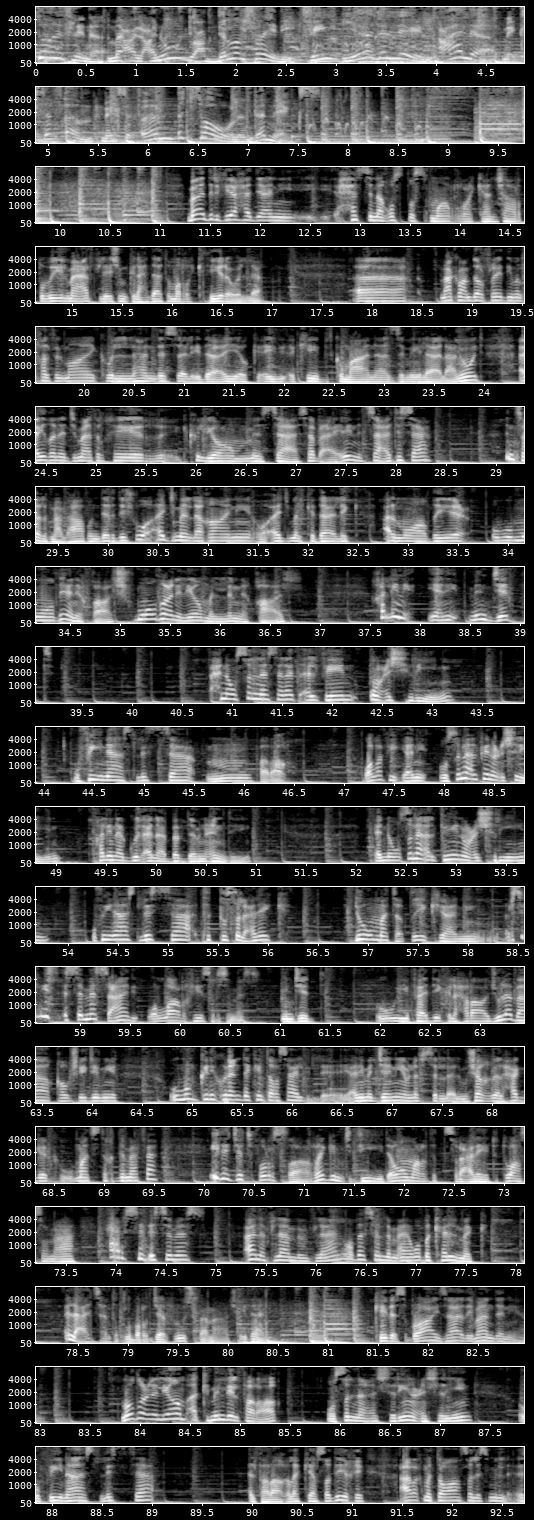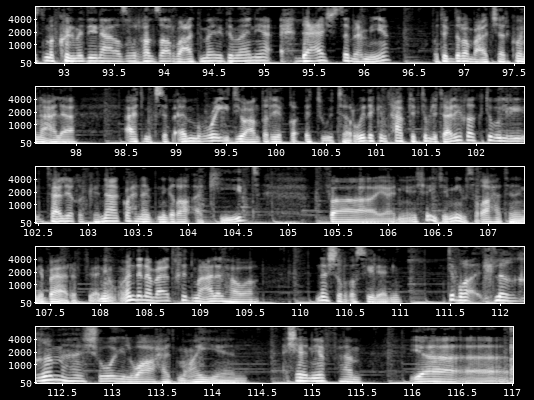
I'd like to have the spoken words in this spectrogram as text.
سولف لنا. مع العنود وعبد الله الفريدي في يا ذا الليل على ميكس اف ام Mix FM it's all in the mix ما أدري في أحد يعني يحس ان اغسطس مرة كان شهر طويل ما اعرف ليش يمكن أحداثه مرة كثيرة ولا آه معكم عبد الفريدي من خلف المايك والهندسة الإذاعية واكيد بتكون معنا الزميلة العنود. أيضا يا جماعة الخير كل يوم من الساعة 7 إلى الساعة 9 نسولف مع بعض وندردش وأجمل الأغاني وأجمل كذلك المواضيع ومواضيع نقاش. وموضوعنا اليوم للنقاش خليني يعني من جد إحنا وصلنا سنة 2020 وفي ناس لسه فراغ. والله في يعني وصلنا 2020 خلينا أقول أنا ببدأ من عندي إنه وصلنا 2020 وفي ناس لسه تتصل عليك دون ما تعطيك يعني ارسل لي SMS عادي. والله رخيص ال SMS من جد. ويفاديك الإحراج ولا باقه وشيء جميل. وممكن يكون عندك أنت رسائل يعني مجانية من نفس المشغل حقك وما تستخدمها. فاذا جت فرصة رقم جديد اول مرة تتصل عليه تتواصل معه أرسل SMS أنا فلان بن فلان وبسلم عليه وبكلمك. إلا عاد تطلب الرجال فلوس فما شيء ثاني. كذا surprise هذه ما عندنا يعني. موضوعنا اليوم أكمل لي الفراغ. وصلنا 2020 وفي ناس لسه الفراغ لك يا صديقي. على رقم التواصل اسم اسمك والمدينة على صفر خمسة أربعة ثمانية ثمانية أحد سبعمية. وتقدرون بعد تشاركونا على at Mix FM Radio عن طريق تويتر وإذا كنت حاب تكتب لي تعليقك اكتب لي تعليقك هناك وإحنا بنقراه أكيد. فيعني شيء جميل صراحة إني بعرف. يعني وعندنا بعد خدمة على الهواء. نشر غسيل يعني. تبغى تلغمها شوي الواحد معين عشان يفهم يا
